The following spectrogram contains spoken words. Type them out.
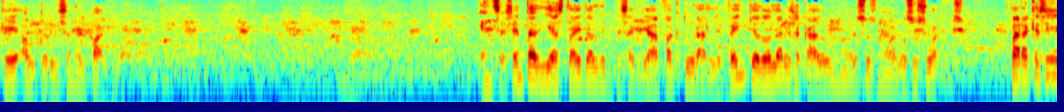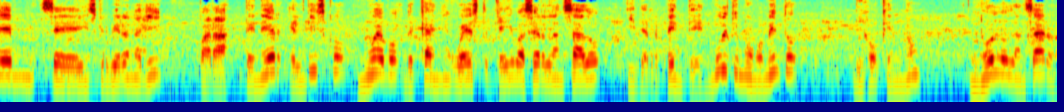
que autorizan el pago. en 60 días Tidal empezaría a facturarle 20 dólares a cada uno de esos nuevos usuarios. ¿Para qué se, se inscribieron allí? Para tener el disco nuevo de Kanye West que iba a ser lanzado y de repente en último momento dijo que no, no lo lanzaron.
